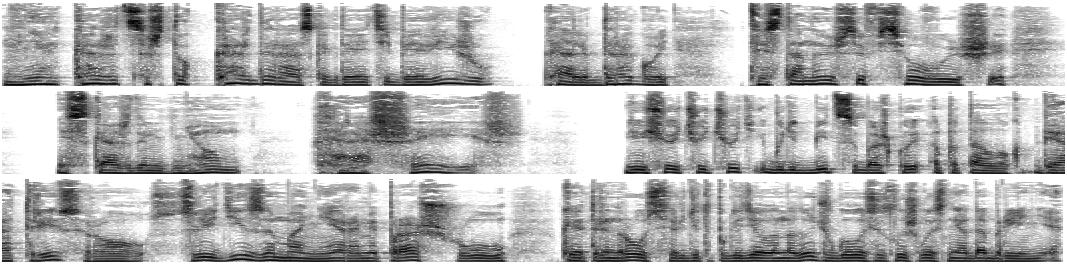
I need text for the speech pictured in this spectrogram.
«Мне кажется, что каждый раз, когда я тебя вижу, Калеб, дорогой, ты становишься все выше, и с каждым днем «Хорошеешь». Еще чуть-чуть и будет биться башкой о потолок. «Беатрис Роуз, следи за манерами, прошу». Кэтрин Роуз сердито поглядела на дочь, в голосе слышалось неодобрение.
